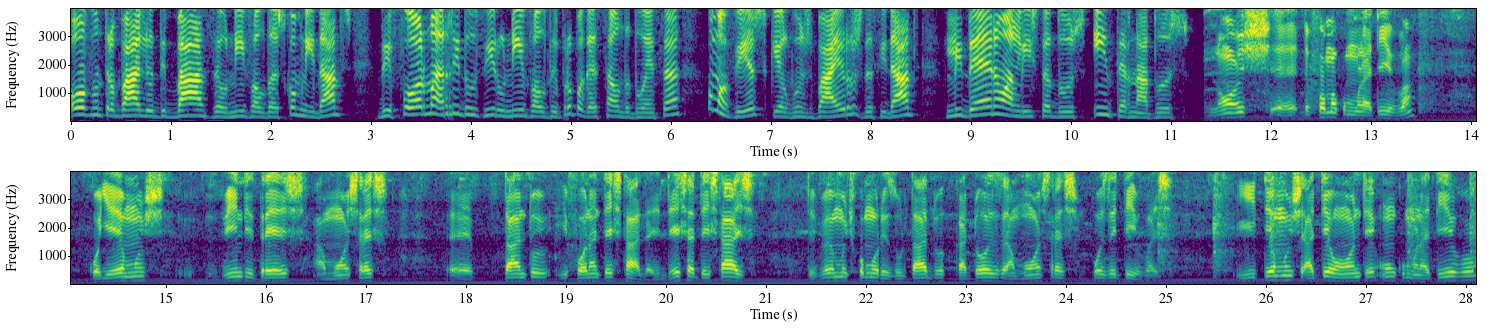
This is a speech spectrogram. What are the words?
houve um trabalho de base ao nível das comunidades, de forma a reduzir o nível de propagação da doença, uma vez que alguns bairros da cidade lideram a lista dos internados. Nós, eh, de forma cumulativa, colhemos 23 amostras, eh, tanto e foram testadas. Desta testagem, tivemos como resultado 14 amostras positivas. E temos até ontem um cumulativo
